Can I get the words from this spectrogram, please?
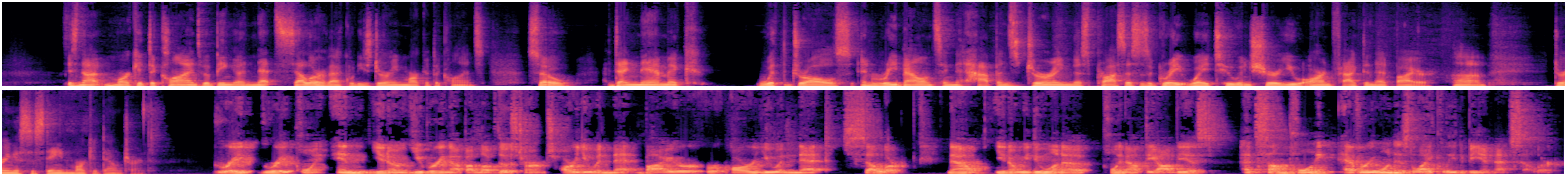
is not market declines, but being a net seller of equities during market declines. So dynamic withdrawals and rebalancing that happens during this process is a great way to ensure you are in fact a net buyer. Um, during a sustained market downturn. Great, great point. And you know, you bring up, I love those terms. Are you a net buyer or are you a net seller? Now, you know, we do want to point out the obvious. At some point, everyone is likely to be a net seller.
